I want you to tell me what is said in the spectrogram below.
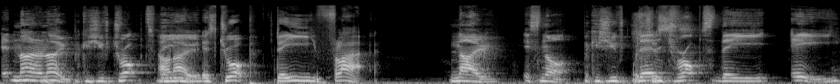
the. it- No, no, no, because you've dropped the. oh no, it's drop D flat. no, it's not because you've Which then is- dropped the E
